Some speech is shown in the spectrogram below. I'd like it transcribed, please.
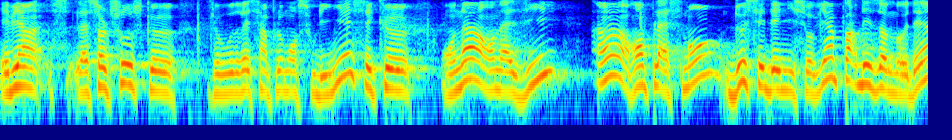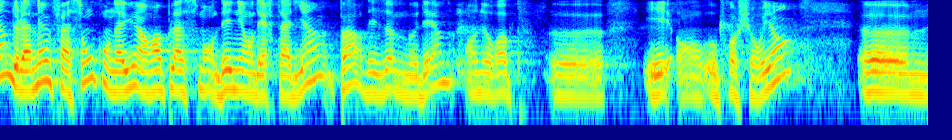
Eh bien, la seule chose que je voudrais simplement souligner, c'est que on a en Asie un remplacement de ces Denisoviens par des hommes modernes, de la même façon qu'on a eu un remplacement des Néandertaliens par des hommes modernes en Europe euh, et au Proche-Orient. Euh,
